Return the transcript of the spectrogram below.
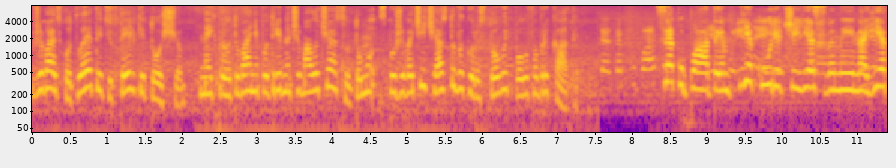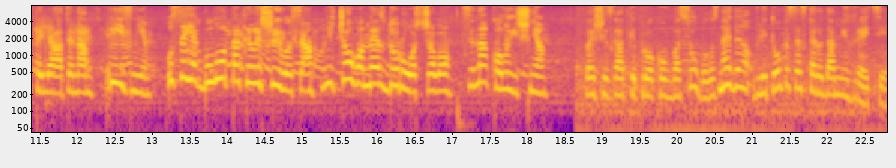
вживають котлети, тюфтельки тощо. На їх приготування потрібно чимало часу, тому споживачі часто використовують полуфабрикати. Це купати. Є курячі, є свинина, є телятина. Різні. Усе як було, так і лишилося. Нічого не здорожчало. Ціна колишня. Перші згадки про ковбасу було знайдено в літописах стародавньої Греції,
